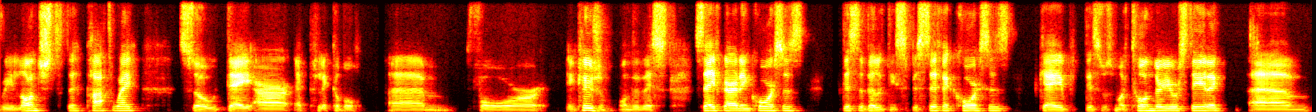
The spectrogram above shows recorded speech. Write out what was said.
relaunched the pathway, so they are applicable um, for inclusion under this safeguarding courses, disability specific courses. Gabe, this was my thunder you were stealing. Um,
